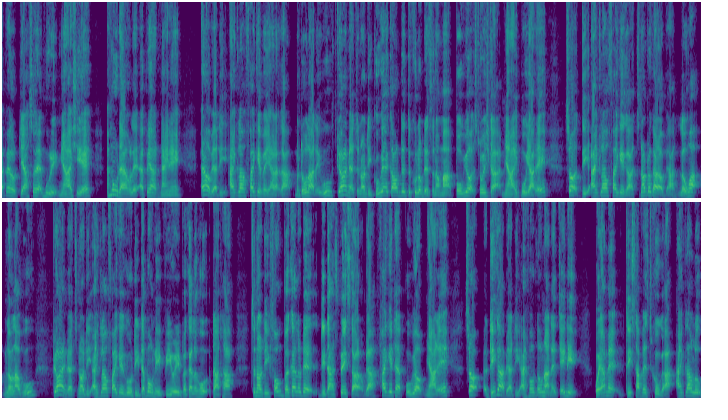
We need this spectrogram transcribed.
Apple ကိုတရားစွဲတဲ့အမှုတွေအများကြီးရှိတယ်အမှုတိုင်းကိုလည်း Apple ကနိုင်တယ်အဲ့တော့ဗျာဒီ iCloud 5GB ပဲရတာကမတိုးလာသေးဘူးပြောရရင်ကျွန်တော်ဒီ Google account တစ်ခုလုပ်တယ်ဆိုတော့မှပို့ပြီးတော့ storage ကအများကြီးပို့ရတယ်ဆိုတော့ဒီ iCloud 5GB ကကျွန်တော်တို့ကတော့ဗျာလုံးဝမလုံလောက်ဘူး ပြောရရင်ဗျာကျွန်တော်ဒီ iCloud 5GB ကိုဒီဓာတ်ပုံတွေ video တွေ backup လုပ်ဖို့ဒါထားကျွန်တော်ဒီ phone backup လုပ်တဲ့ data space ကတော့ဗျာ 5GB ထက်ပိုပြီးတော့များတယ်ဆိုတော့အဓိကဗျာဒီ iPhone သုံးတာနဲ့ကျင်းနေဝယ်ရမယ့်ဒီ service တစ်ခုက iCloud လို့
